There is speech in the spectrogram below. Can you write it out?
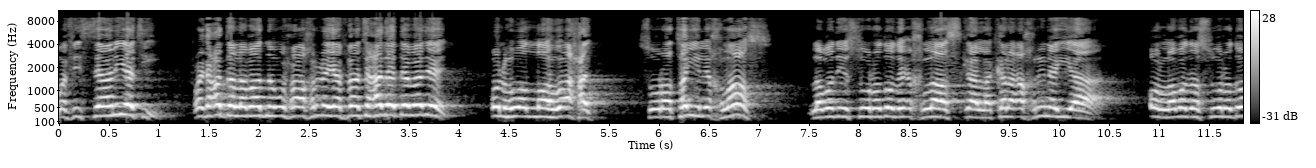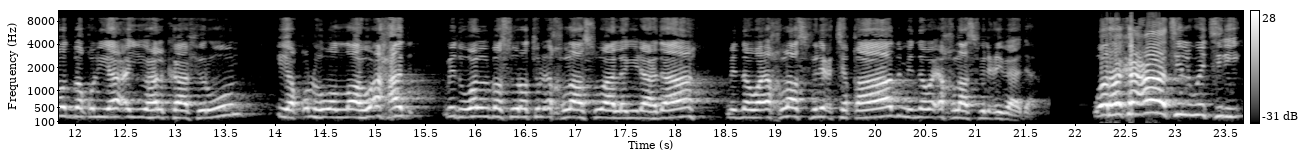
wa fi ahaaniyati ragcadda labaadna wuxuu akhrinayaa faatixada dabadeed qul huwa allaahu axad suuratay alikhlaas labadii suuradood ee ikhlaaska la kala akhrinayaa oo labada suuradoodba qul yaa ayuha alkaafiruun iyo qul huwa allaahu axad mid walba suuratu likhlaas waa la yidhaahdaa midna waa ikhlaas fi lictiqaad midna waa ikhlaas fi lcibaada wa rakacaati alwitri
